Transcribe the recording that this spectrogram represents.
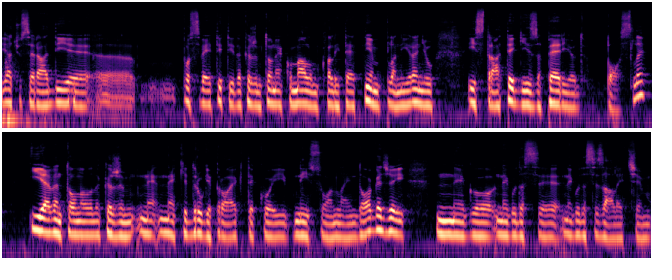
ja ću se radije uh, posvetiti, da kažem, to nekom malom kvalitetnijem planiranju i strategiji za period posle i eventualno, da kažem, ne, neke druge projekte koji nisu online događaj, nego, nego, da se, nego da se zalećem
